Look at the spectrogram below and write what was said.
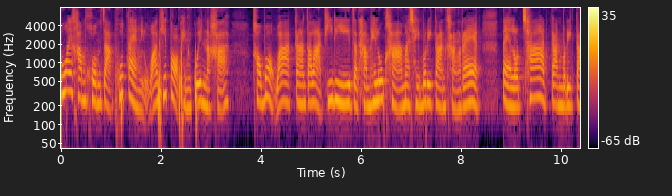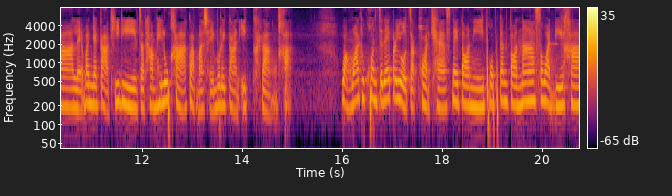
ด้วยคำคมจากผู้แต่งหรือว่าพี่ต่อเพนกวินนะคะ เขาบอกว่าการตลาดที่ดีจะทำให้ลูกค้ามาใช้บริการครั้งแรก แต่รสชาติการบริการและบรรยากาศที่ดีจะทำให้ลูกค้ากลับมาใช้บริการอีกครั้งค่ะ หวังว่าทุกคนจะได้ประโยชน์จากพอดแคสต์ในตอนนี้พบกันตอนหน้าสวัสดีค่ะ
